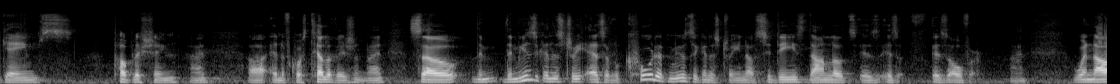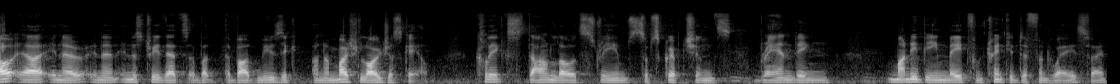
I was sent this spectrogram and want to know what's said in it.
games, publishing, right? Uh, and of course television, right? So the, the music industry as a recorded music industry, you know, CDs, downloads is, is, is over, right? We're now uh, in, a, in an industry that's about, about music on a much larger scale. Clicks, downloads, streams, subscriptions, branding, money being made from 20 different ways, right?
